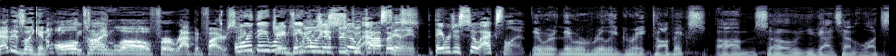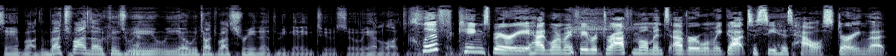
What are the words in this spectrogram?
That is like an all time low for a rapid fire segment. or they were James, they we were only just get through so two topics? excellent. They were just so excellent. They were they were really great topics. Um, so you guys had a lot to say about them. That's fine though, because we we uh, we talked about Serena at the beginning too, so we had a lot to. Cliff Kingsbury had one of my favorite draft moments ever when we got to see his house during that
